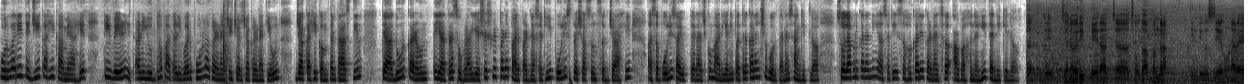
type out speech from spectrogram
उर्वरित जी काही कामे आहेत ती वेळेत आणि युद्ध पातळीवर पूर्ण करण्याची चर्चा करण्यात येऊन ज्या काही कमतरता असतील त्या दूर करून यात्रा सोहळा यशस्वीपणे पार पाडण्यासाठी पोलीस प्रशासन सज्ज आहे असं पोलीस आयुक्त राजकुमार यांनी पत्रकारांशी बोलताना सांगितलं. सोलापूरकरांनी यासाठी सहकार्य करण्याचं आवाहनही त्यांनी केलं. जे जानेवारी तेरा चौदा पंधरा तीन दिवस जे होणारे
